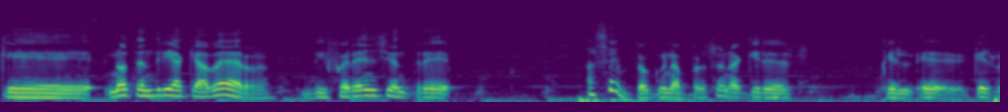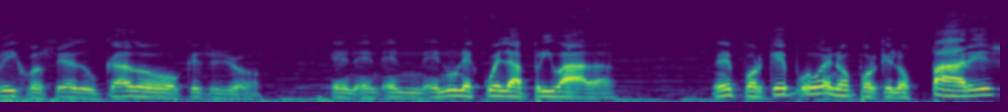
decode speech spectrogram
que no tendría que haber diferencia entre acepto que una persona quiere que, eh, que su hijo sea educado, qué sé yo, en, en- en- una escuela privada. ¿Eh? ¿Por qué? Pues bueno, porque los pares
